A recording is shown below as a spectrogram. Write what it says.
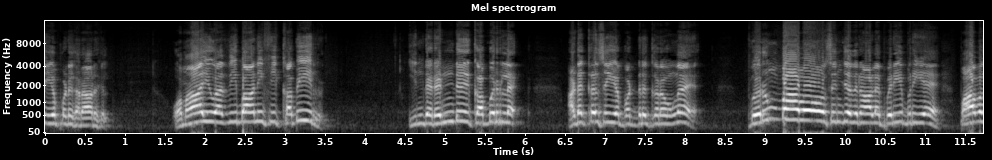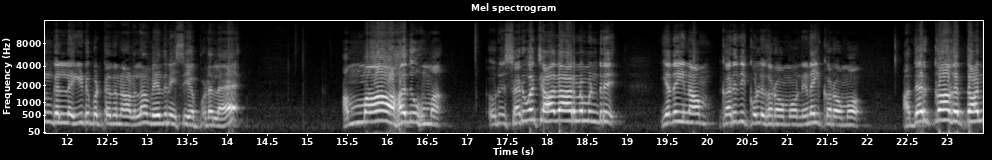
செய்யப்படுகிறார்கள். ஒமாயு அதிபானி ஃபி கபீர். இந்த ரெண்டு கபரில் அடக்கம் செய்யப்பட்டிருக்கிறவங்க பெரும்பாவம் செஞ்சதுனால பெரிய பெரிய பாவங்களில் ஈடுபட்டதுனாலலாம் வேதனை செய்யப்படலை. அம்மா அஹதுஹுமா ஒரு சர்வசாதாரணம் என்று எதை நாம் கருதி கொள்ளுகிறோமோ நினைக்கிறோமோ அதற்காகத்தான்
